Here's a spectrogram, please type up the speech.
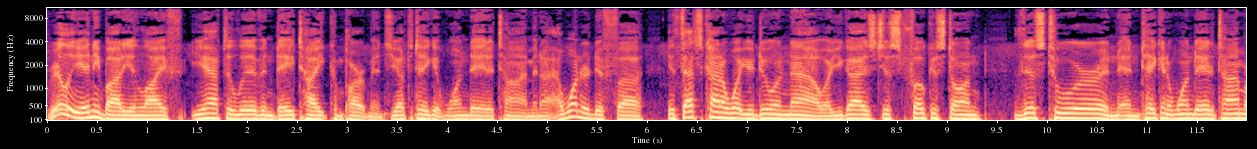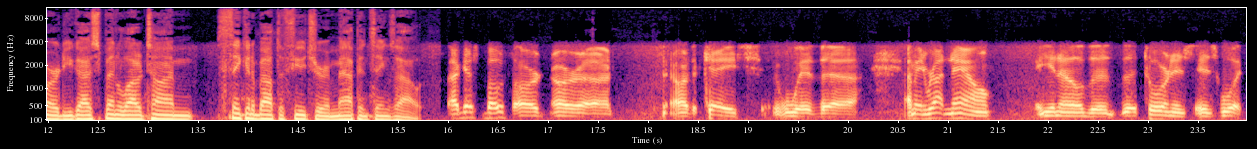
Really, anybody in life, you have to live in day tight compartments. You have to take it one day at a time, and I, I wondered if uh, if that's kind of what you're doing now. Are you guys just focused on this tour and and taking it one day at a time, or do you guys spend a lot of time thinking about the future and mapping things out? I guess both are are uh, are the case with. Uh, I mean, right now, you know, the the touring is is what's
